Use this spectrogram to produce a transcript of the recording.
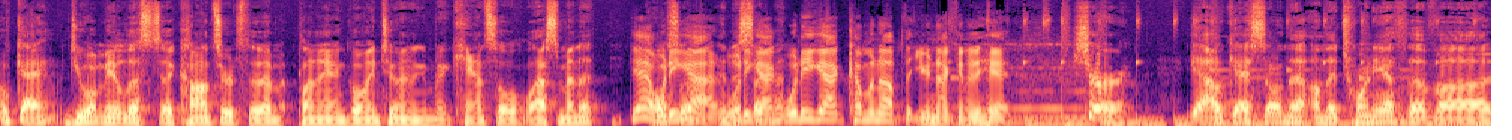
Okay. Do you want me to list uh, concerts that I'm planning on going to and I'm going to cancel last minute? Yeah. What do you got? What do you got? What do you got coming up that you're not going to hit? Sure. Yeah. Okay. So on the on the twentieth of uh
